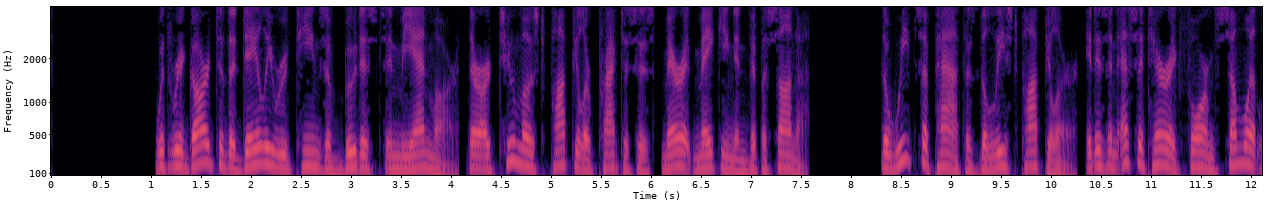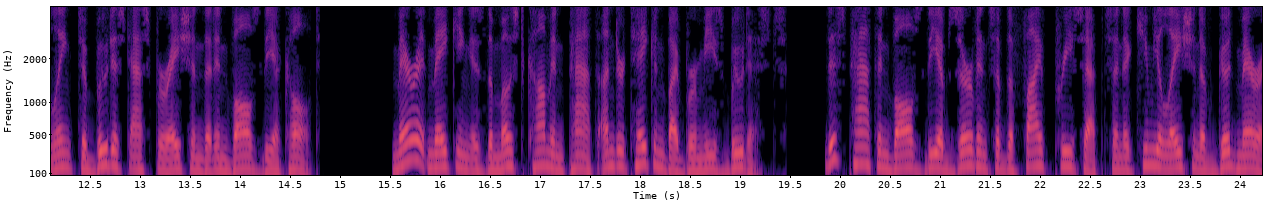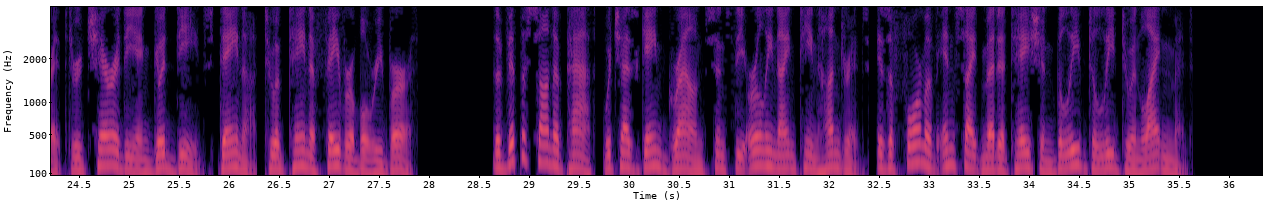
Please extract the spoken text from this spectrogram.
With regard to the daily routines of Buddhists in Myanmar, there are two most popular practices, merit making and vipassana. The Huitza path is the least popular, it is an esoteric form somewhat linked to Buddhist aspiration that involves the occult. Merit making is the most common path undertaken by Burmese Buddhists. This path involves the observance of the five precepts and accumulation of good merit through charity and good deeds to obtain a favorable rebirth. The Vipassana path, which has gained ground since the early 1900s, is a form of insight meditation believed to lead to enlightenment.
